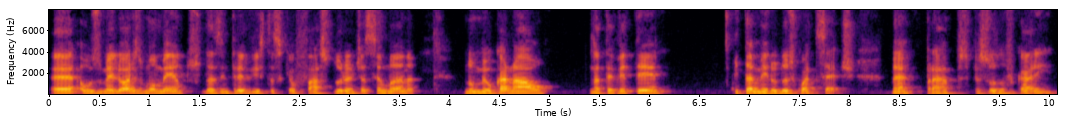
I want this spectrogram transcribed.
é, os melhores momentos das entrevistas que eu faço durante a semana no meu canal, na TVT e também no 247, né? Para as pessoas não ficarem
